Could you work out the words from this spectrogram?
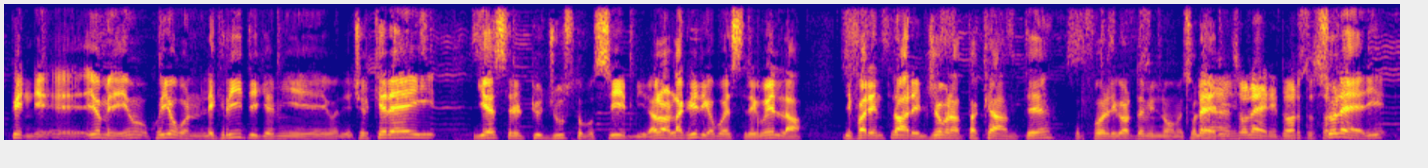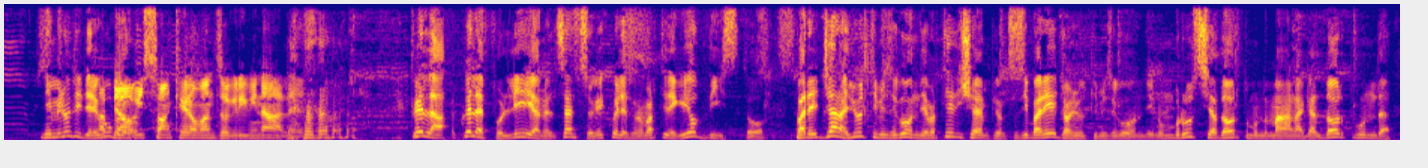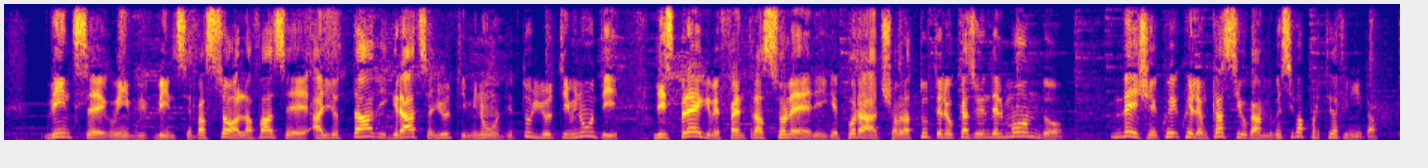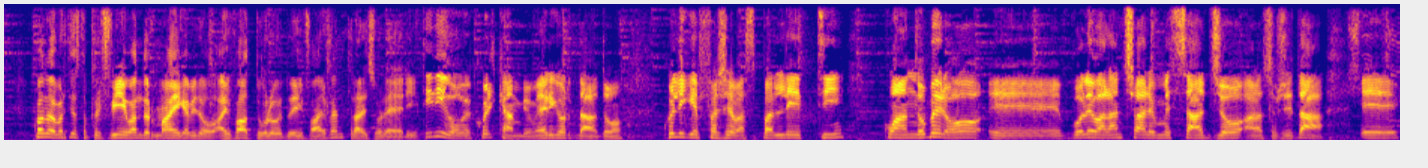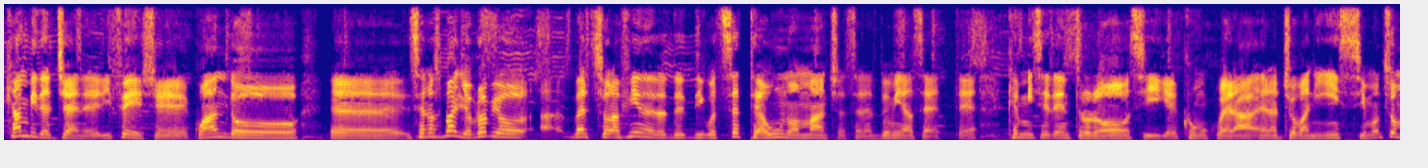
Quindi eh, io, mi, io, io, con le critiche mi, dire, cercherei di essere il più giusto possibile. Allora la critica può essere quella di far entrare il giovane attaccante, per favore ricordami il nome, Soleri. Eh, Soleri, Edoardo Soleri. Soleri, nei minuti di recupero... Abbiamo visto anche il romanzo criminale. Quella, quella, è follia, nel senso che quelle sono partite che io ho visto pareggiare agli ultimi secondi. Le partite di Champions si pareggiano agli ultimi secondi. In un Borussia Dortmund Malaga, il Dortmund vinse, vinse, passò alla fase agli ottavi grazie agli ultimi minuti. E tu gli ultimi minuti li sprechi per far entrare Soleri, che poraccio avrà tutte le occasioni del mondo. Invece, que- quello è un classico cambio che si fa a partita finita quando la partita sta per finire, quando ormai capito, hai fatto quello che dovevi fare, fa entrare Soleri. Ti dico che quel cambio mi ha ricordato quelli che faceva Spalletti quando però eh, voleva lanciare un messaggio alla società. Eh, cambi del genere li fece quando, eh, se non sbaglio, proprio verso la fine di quel 7 a 1 a Manchester nel 2007, che mise dentro Rosi, che comunque era, era giovanissimo. Insomma.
